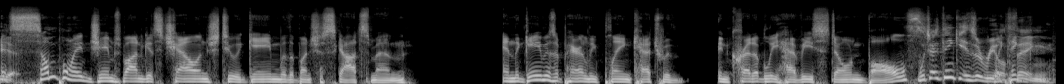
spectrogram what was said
At Yeah. some point, James Bond gets challenged to a game with a bunch of Scotsmen, and the game is apparently playing catch with incredibly heavy stone balls. Which I think is a real Like, think- thing.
